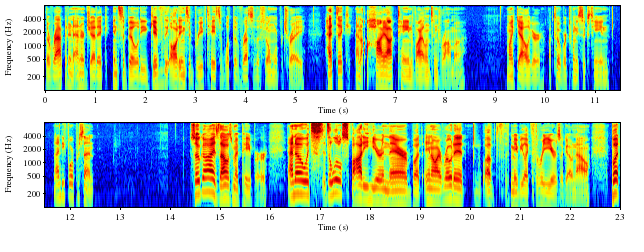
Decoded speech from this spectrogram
The rapid and energetic instability give the audience a brief taste of what the rest of the film will portray hectic and high octane violence and drama. Mike Gallagher, October 2016, 94%. So guys, that was my paper. I know it's it's a little spotty here and there, but you know I wrote it maybe like three years ago now. But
